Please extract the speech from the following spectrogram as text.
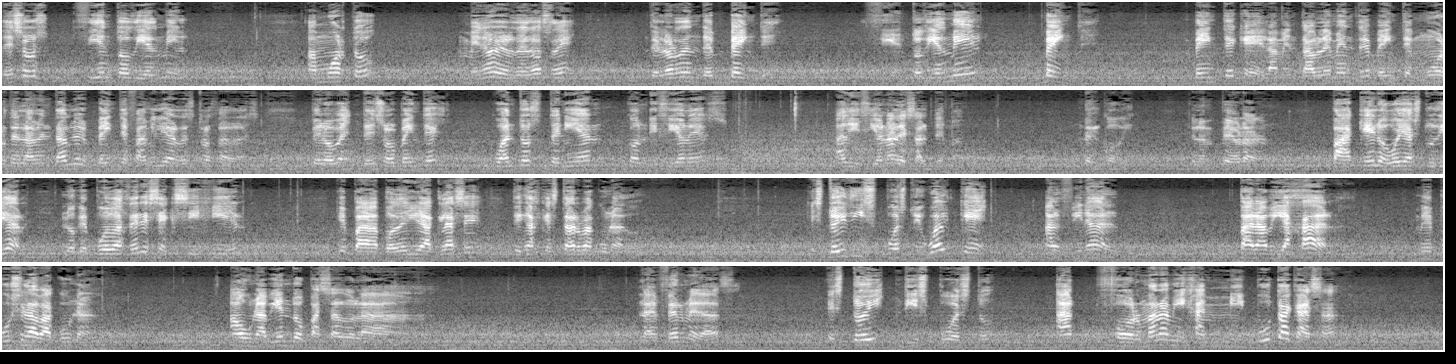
de esos 110.000 han muerto menores de 12 del orden de 20. 110.000, 20. 20 que lamentablemente, 20 muertes lamentables, 20 familias destrozadas. Pero de esos 20, ¿cuántos tenían condiciones adicionales al tema del COVID, que lo empeoraron. ¿Para qué lo voy a estudiar? Lo que puedo hacer es exigir que para poder ir a clase tengas que estar vacunado. Estoy dispuesto, igual que al final, para viajar, me puse la vacuna, aun habiendo pasado la, la enfermedad, estoy dispuesto a formar a mi hija en mi puta casa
